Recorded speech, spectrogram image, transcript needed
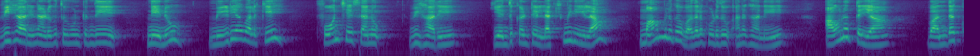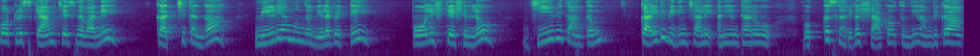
విహారిని అడుగుతూ ఉంటుంది. నేను మీడియా వాళ్ళకి ఫోన్ చేశాను. విహారి ఎందుకంటే లక్ష్మిని ఇలా మామూలుగా వదలకూడదు అనగానే అవునత్తయ్య వంద కోట్లు స్కామ్ చేసిన వారిని ఖచ్చితంగా మీడియా ముందు నిలబెట్టి పోలీస్ స్టేషన్లో జీవితాంతం ఖైదు విధించాలి అని అంటారు. ఒక్కసారిగా షాక్ అవుతుంది అంబిక.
